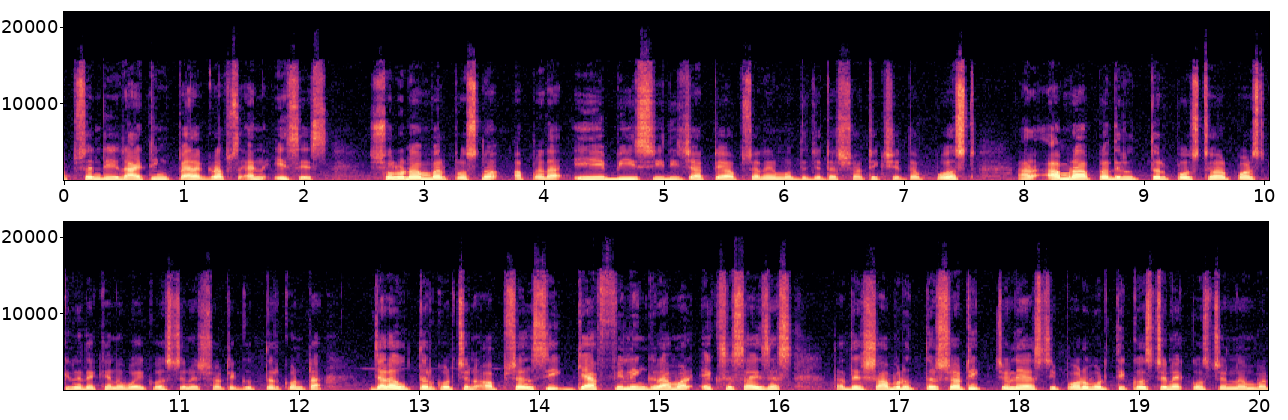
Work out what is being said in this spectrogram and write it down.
option D writing paragraphs and essays ষোলো নম্বর প্রশ্ন, আপনারা এ বি সি ডি চারটে অপশানের মধ্যে যেটা সঠিক সেটা পোস্ট আর আমরা আপনাদের উত্তর পোস্ট হওয়ার পর স্ক্রিনে দেখে নেব এই কোশ্চেনের সঠিক উত্তর কোনটা। যারা উত্তর করছেন option C gap filling grammar exercises তাদের সবার উত্তর সঠিক। চলে আসছি পরবর্তী কোশ্চেনে কোশ্চেন নাম্বার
